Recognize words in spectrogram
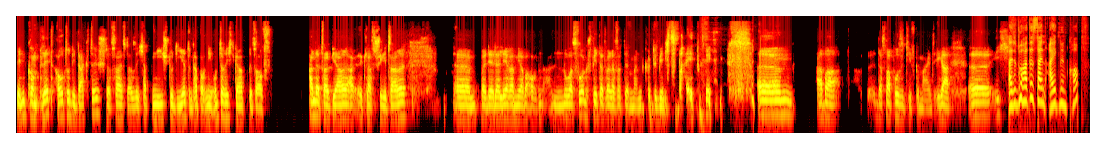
Bin komplett autodidaktisch. Das heißt also, ich habe nie studiert und habe auch nie Unterricht gehabt, bis auf anderthalb Jahre äh, klassische Gitarre, äh, bei der der Lehrer mir aber auch nur was vorgespielt hat, weil er sagte, man könnte mir nichts beibringen. ähm, aber das war positiv gemeint. Egal. Äh, ich, also du hattest deinen eigenen Kopf?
